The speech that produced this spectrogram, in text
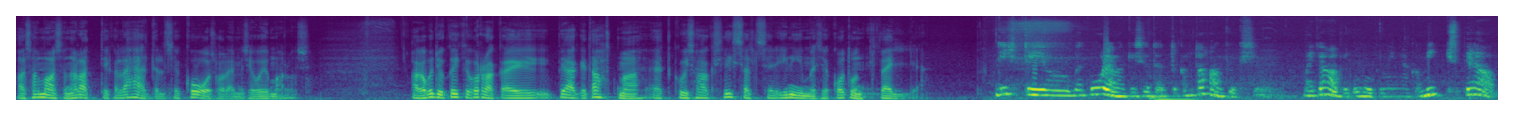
aga samas on alati ka lähedal see koosolemise võimalus. aga muidu kõike korraga ei peagi tahtma, et kui saaks lihtsalt selle inimese kodunt välja. tihti ju me kuulemegi seda, et aga ma tahangi üksi olla, ma ei tahagi kuhugi minna, aga miks peab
